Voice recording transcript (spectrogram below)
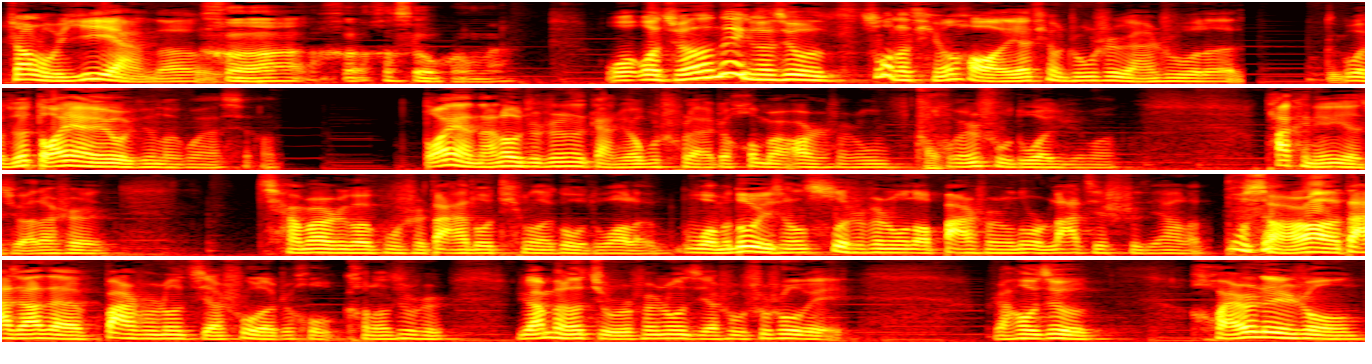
张鲁一演的，和和和苏有朋吧。我我觉得那个就做的挺好的，也挺忠实原著的。我觉得导演也有一定的关系啊。导演难道就真的感觉不出来这后面二十分钟纯属多余吗？他肯定也觉得是前面这个故事大家都听了够多了，我们都已经四十分钟到八十分钟都是垃圾时间了，不想让大家在八十分钟结束了之后，可能就是原本的九十分钟结束收收尾，然后就怀着那种，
